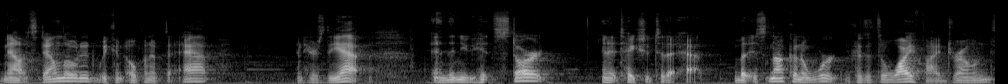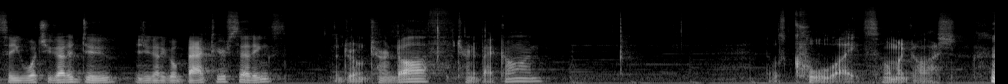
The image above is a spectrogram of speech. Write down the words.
now it's downloaded, we can open up the app and here's the app. And then you hit start and it takes you to the app. But it's not going to work because it's a Wi-Fi drone. So you, what you got to do is you got to go back to your settings. The drone turned off, turn it back on. Those cool lights. Oh my gosh.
